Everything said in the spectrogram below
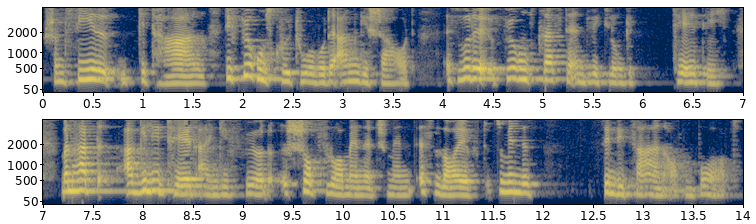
schon viel getan. Die Führungskultur wurde angeschaut. Es wurde Führungskräfteentwicklung getätigt. Man hat Agilität eingeführt, Shopfloor-Management. Es läuft. Zumindest sind die Zahlen auf dem Board.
